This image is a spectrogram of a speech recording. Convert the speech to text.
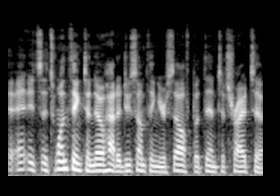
It's it's one thing to know how to do something yourself, but then to try to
